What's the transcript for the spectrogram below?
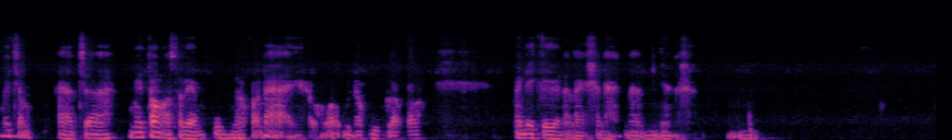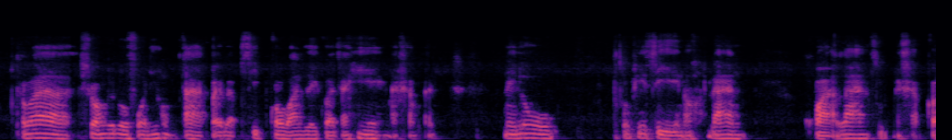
ไม่จำอาจจะไม่ต้องเอาแสลมคุมเราก็ได้ครับเพราะว่าอุณหภูมิเราก็ไม่ได้เกินอะไรขนาดนั้นเนี่ยนะครับเพราะว่าช่วงฤดูฝนที่ผมตากไปแบบสิบกว่าวันเลยกว่าจะแห้งนะครับ ในรูปรูปที่สี่เนาะด้านขวาล่างสุดนะครับ ก็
